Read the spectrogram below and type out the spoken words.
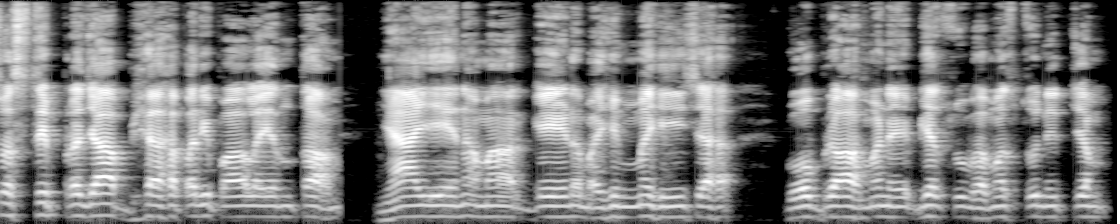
స్వస్తి ప్రజాభ్య పరిపాలయంతాం. న్యాయేన మార్గేణ మహిమహీశ గోబ్రాహ్మణేభ్య శుభమస్తు నిత్యం.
